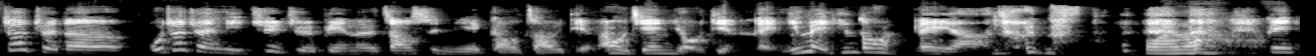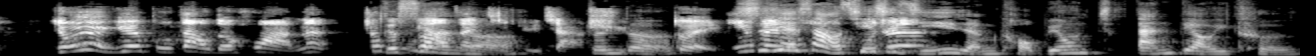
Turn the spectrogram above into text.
就觉得，我就觉得你拒绝别人的招式，你也高招一点。啊，我今天有点累，你每天都很累啊，完了，你。永远约不到的话，那就不要再继续下去。真的，对，因为世界上有七十几亿人口，不用单掉一棵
